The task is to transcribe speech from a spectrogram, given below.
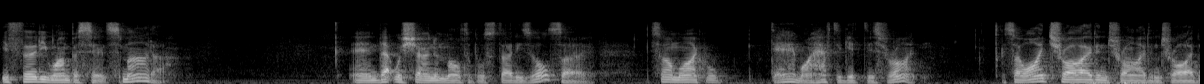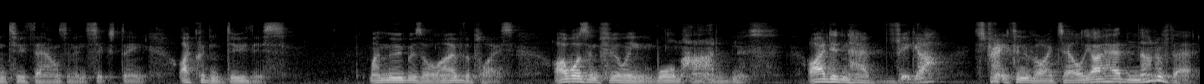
you're 31% smarter. And that was shown in multiple studies also. So I'm like, well, damn, I have to get this right. So I tried and tried and tried in 2016. I couldn't do this. My mood was all over the place. I wasn't feeling warm heartedness. I didn't have vigor, strength, and vitality. I had none of that.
